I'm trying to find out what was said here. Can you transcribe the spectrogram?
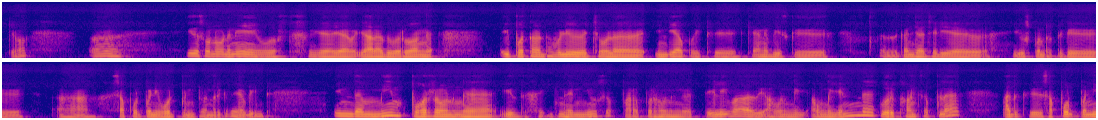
ஓகேவா இதை சொன்ன உடனே யாராவது வருவாங்க. இப்போ தான் டபிள்யூஹெச்ஓவில் இந்தியா போயிட்டு கேனபீஸ்க்கு கஞ்சா செடியை யூஸ் பண்ணுறதுக்கு சப்போர்ட் பண்ணி ஓட் பண்ணிட்டு வந்திருக்குது அப்படின்ட்டு. இந்த மீம் போடுறவனுங்க இது இந்த நியூஸை பரப்புகிறவனுங்க தெளிவாக அது அவனுங்க அவங்க என்ன ஒரு கான்செப்டில் அதுக்கு சப்போர்ட் பண்ணி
